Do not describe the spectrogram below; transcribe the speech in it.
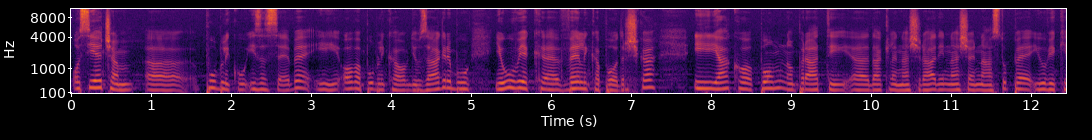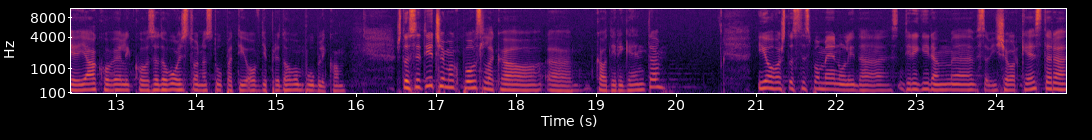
osjećam publiku iza sebe i ova publika ovdje u Zagrebu je uvijek velika podrška i jako pomno prati e, dakle, naš rad i naše nastupe i uvijek je jako veliko zadovoljstvo nastupati ovdje pred ovom publikom. Što se tiče mog posla kao, uh, kao dirigenta, i ovo što ste spomenuli da dirigiram uh, sa više orkestara,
